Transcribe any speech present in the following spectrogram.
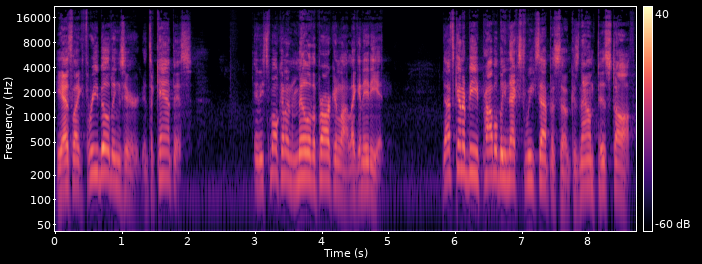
He has like three buildings here. It's a campus. And he's smoking in the middle of the parking lot like an idiot. That's going to be probably next week's episode because now I'm pissed off.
